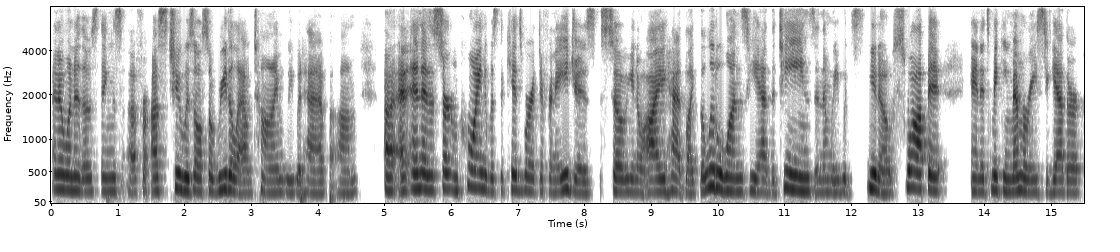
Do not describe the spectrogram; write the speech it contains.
I know one of those things uh, for us too was also read aloud time. We would have, um, uh, and, and, at a certain point, it was the kids were at different ages. So, you know, I had like the little ones, he had the teens, and then we would, you know, swap it. And it's making memories together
